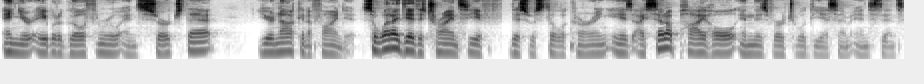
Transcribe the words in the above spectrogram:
and you're able to go through and search that, you're not going to find it. So what I did to try and see if this was still occurring is I set up Pi-hole in this virtual DSM instance.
